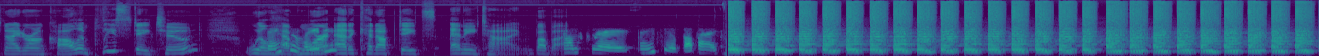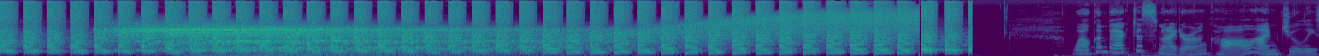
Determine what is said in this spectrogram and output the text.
Snyder on Call, and please stay tuned. We'll Thank have you, more ladies. etiquette updates anytime. Bye bye. Sounds great. Thank you. Bye bye. Back to Snyder on Call. I'm Julie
